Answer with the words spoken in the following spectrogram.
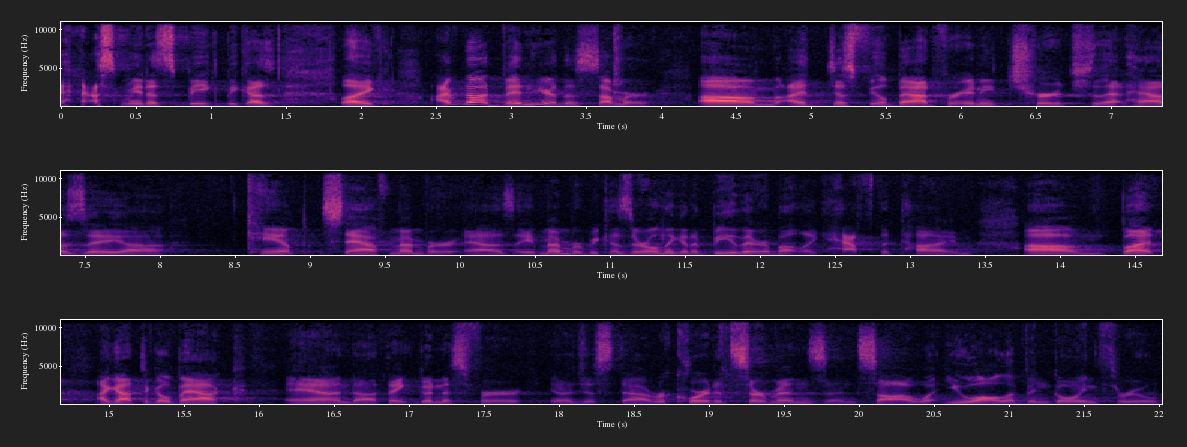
ask me to speak because, like, I've not been here this summer. Um, I just feel bad for any church that has a uh, camp staff member as a member because they're only going to be there about like half the time. Um, but I got to go back and uh, thank goodness for you know just uh, recorded sermons and saw what you all have been going through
